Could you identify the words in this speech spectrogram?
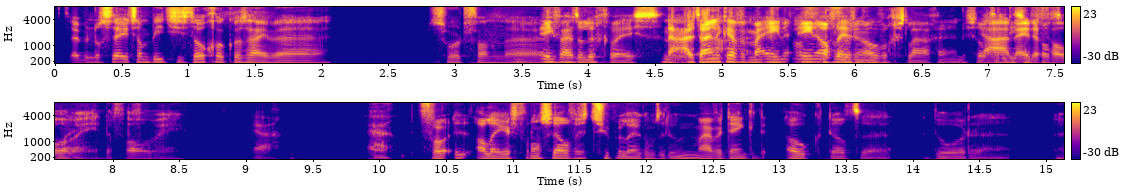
We hebben nog steeds ambities, toch? Ook al zijn we een soort van... eh, Even uit de lucht geweest. Nou, ja, uiteindelijk hebben we maar één, één aflevering overgeslagen. hè. Dus Ja, nee, valt vallen we mee. Dat vallen mee. Ja. ja voor, allereerst voor onszelf is het superleuk om te doen. Maar we denken ook dat eh, door eh,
